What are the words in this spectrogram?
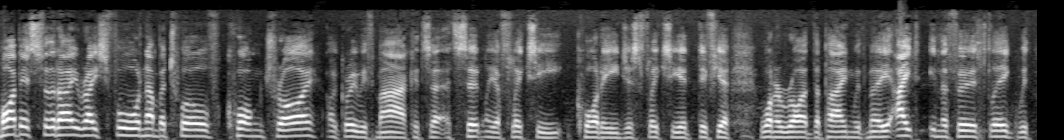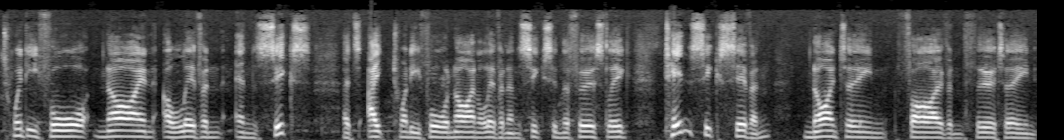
My best for the day, race four, number 12, Quong Try. I agree with Mark. It's a, it's certainly a flexi quaddy, just flexi it if you want to ride the pain with me. Eight in the first leg with 24, 9, 11, and 6. That's 8, 24, 9, 11, and 6 in the first leg. 10, 6, 7, 19, 5, and 13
